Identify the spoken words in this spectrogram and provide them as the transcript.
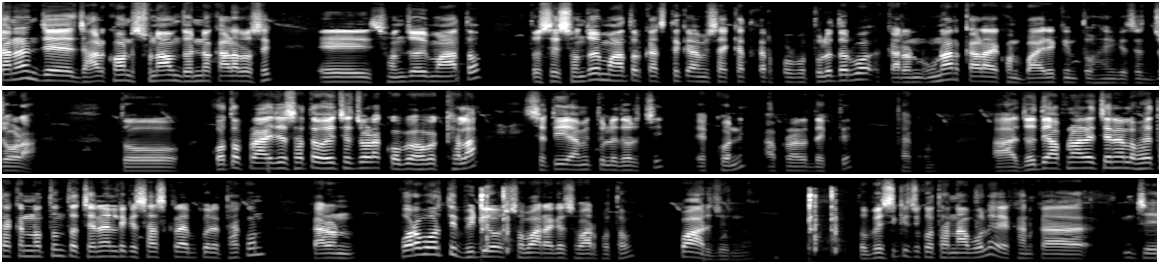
জানেন যে ঝাড়খণ্ড সুনাম ধন্য কাড়া রসিক, এই সঞ্জয় মাহাতো। তো সেই সঞ্জয় মাহাতোর কাছ থেকে আমি সাক্ষাৎকার পর্ব তুলে ধরবো। কারণ উনার কাড়া এখন বাইরে কিন্তু হয়ে গেছে জোড়া। তো কত প্রাইজের সাথে হয়েছে জোড়া, কবে হবে খেলা, সেটি আমি তুলে ধরছি এক্ষুনি। আপনারা দেখতে থাকুন। আর যদি আপনার এই চ্যানেল হয়ে থাকেন নতুন তো চ্যানেলটিকে সাবস্ক্রাইব করে থাকুন। কারণ পরবর্তী ভিডিও সবার আগে সবার প্রথম পাওয়ার জন্য। তো বেশি কিছু কথা না বলে এখানকার যে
